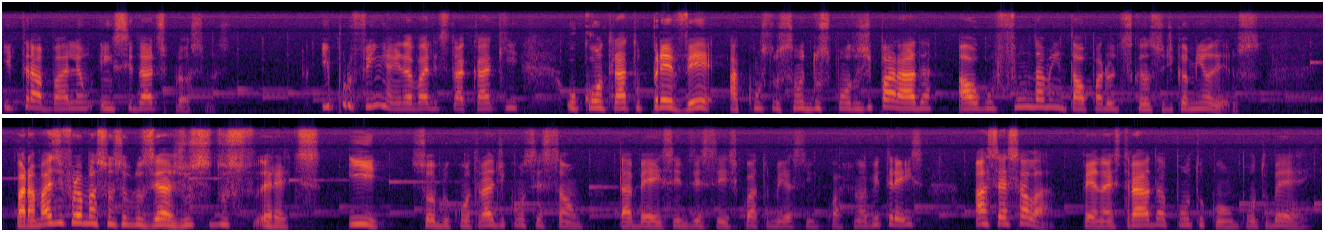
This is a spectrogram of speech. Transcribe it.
e trabalham em cidades próximas. E por fim, ainda vale destacar que o contrato prevê a construção dos pontos de parada, algo fundamental para o descanso de caminhoneiros. Para mais informações sobre os reajustes dos fretes e sobre o contrato de concessão da BR 116 465 493, acessa lá penaestrada.com.br.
